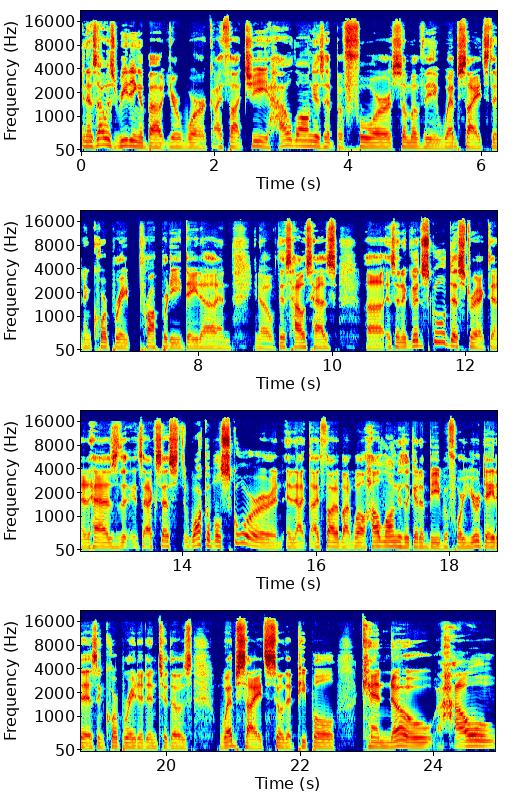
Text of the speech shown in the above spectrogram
And as I was reading about your work, I thought, gee, how long is it before some of the websites that incorporate property data and, you know, this house has uh, is in a good school district and it has the, it's access walkable score? And, and I, I thought about well how long is it going to be before your data is incorporated into those websites so that people can know how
